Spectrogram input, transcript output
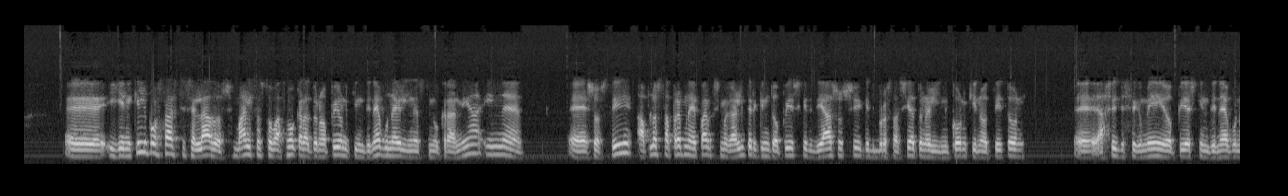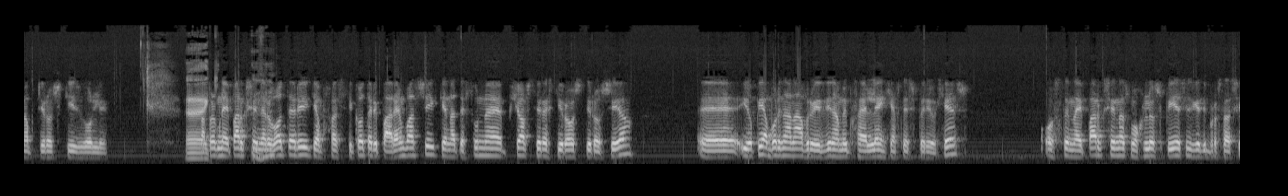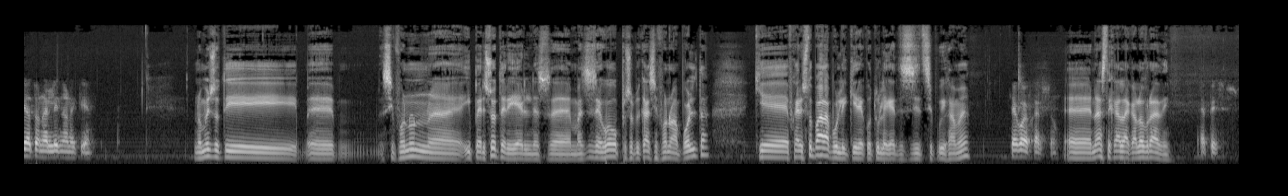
Ε, η γενική λοιπόν στάση της Ελλάδος, μάλιστα στο βαθμό κατά τον οποίο κινδυνεύουν Έλληνες στην Ουκρανία, είναι ε, σωστή. Απλώς θα πρέπει να υπάρξει μεγαλύτερη κινητοποίηση και τη διάσωση και την προστασία των ελληνικών κοινοτήτων ε, αυτή τη στιγμή, οι οποίες κινδυνεύουν από τη ρωσική εισβολή. Ε, θα πρέπει να υπάρξει ενεργότερη και αποφασιστικότερη παρέμβαση και να τεθούν πιο αυστηρές κυρώσεις στη Ρωσία, ε, η οποία μπορεί να είναι αύριο η δύναμη που θα ελέγχει αυτές τις περιοχές ώστε να υπάρξει ένας μοχλός πίεσης για την προστασία των Ελλήνων εκεί. Νομίζω ότι ε, συμφωνούν ε, οι περισσότεροι Έλληνες ε, μαζί σας. Εγώ προσωπικά συμφωνώ απόλυτα και ευχαριστώ πάρα πολύ κύριε Κοτούλα για τη συζήτηση που είχαμε. Και εγώ ευχαριστώ. Ε, να είστε καλά, καλό βράδυ. Επίσης.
